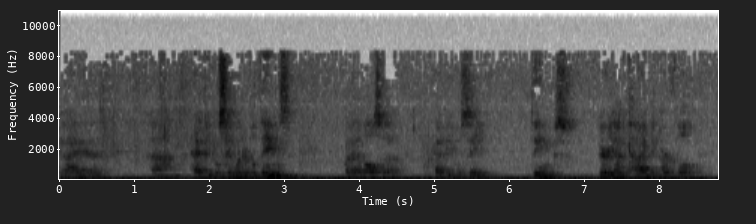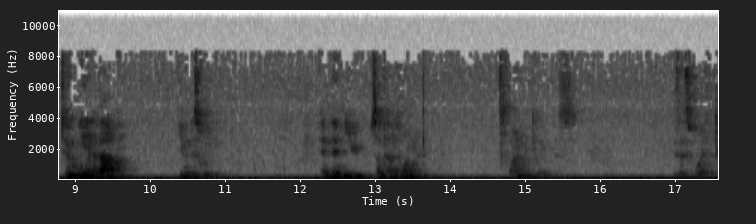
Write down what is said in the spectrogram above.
and I have um, had people say wonderful things, but I've also had people say things very unkind and hurtful to me and about me, even this week. And then you sometimes wonder, why am I doing this? Is this worth it?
